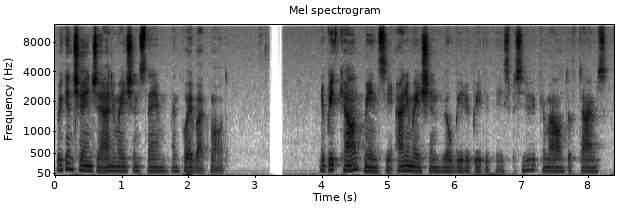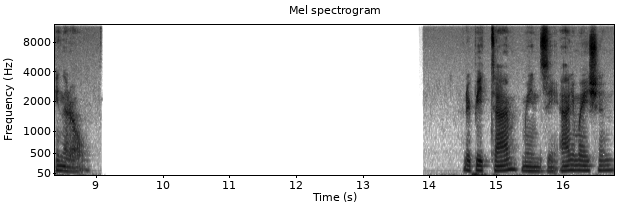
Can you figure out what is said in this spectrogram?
We can change the animation's name and playback mode. Repeat count means the animation will be repeated a specific amount of times in a row. Repeat time means the animation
